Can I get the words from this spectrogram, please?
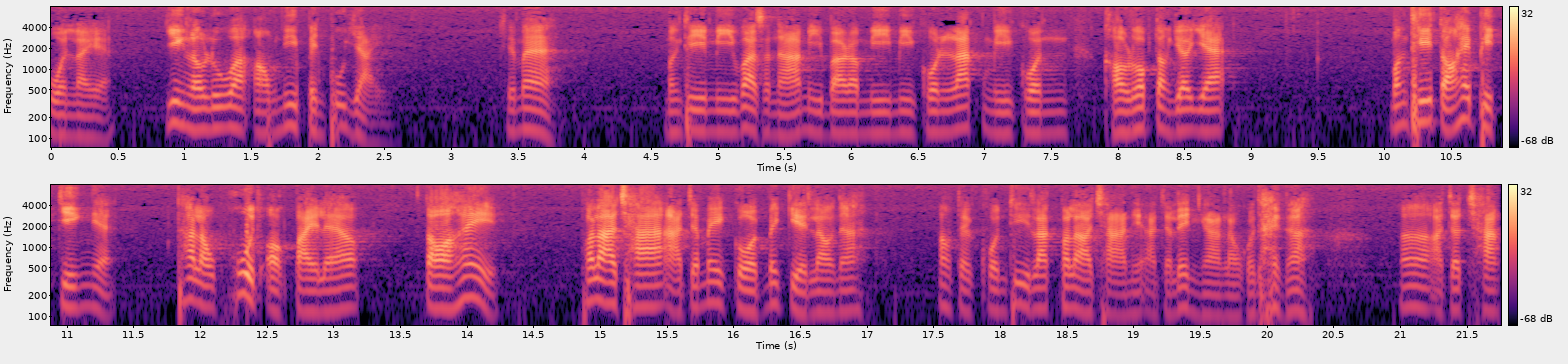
ควรอะไรอะ ยิ่งเรารู้ว่าเอานี่เป็นผู้ใหญ่ ใช่ไหมบางทีมีวาสนา มีบารมี มีคนรัก มีคนเคารพต้องเยอะแยะ บางทีต่อให้ผิดจริงเนี่ย ถ้าเราพูดออกไปแล้ว ต่อให้ พระราชาอาจจะไม่โกรธไม่เกลียดเรานะเอาแต่คนที่รักพระราชาเนี่ยอาจจะเล่นงานเราก็ได้นะอาจจะชัง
